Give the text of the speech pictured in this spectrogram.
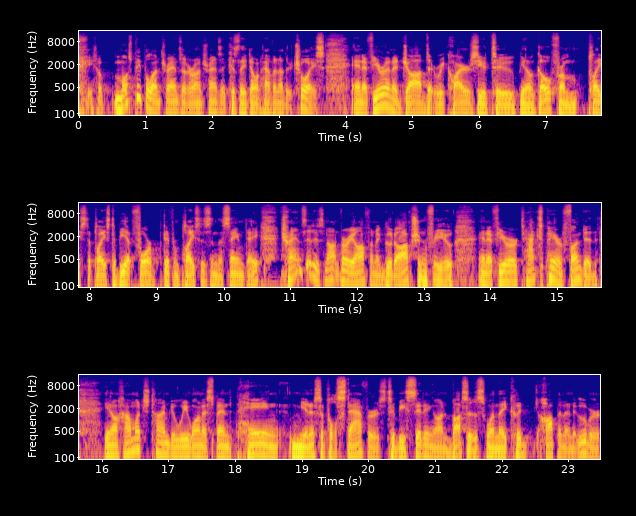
you know, most people on transit are on transit because they don't have another choice. And if you're in a job that re- requires you to, you know, go from place to place to be at four different places in the same day. Transit is not very often a good option for you. And if you're taxpayer funded, you know, how much time do we want to spend paying municipal staffers to be sitting on buses when they could hop in an Uber,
